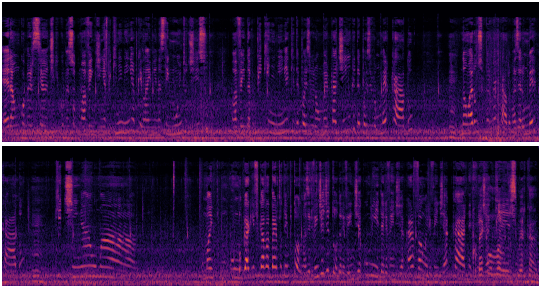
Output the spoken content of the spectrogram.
era um comerciante que começou com uma vendinha pequenininha, porque lá em Minas tem muito disso. Uma venda pequenininha que depois virou um mercadinho, que depois virou um mercado. Hum. Não era um supermercado, mas era um mercado Hum. que tinha uma, uma- um lugar que ficava aberto o tempo todo. Mas ele vendia de tudo. Ele vendia comida, ele vendia carvão, ele vendia carne, ele Como é que vendia é o nome desse mercado?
